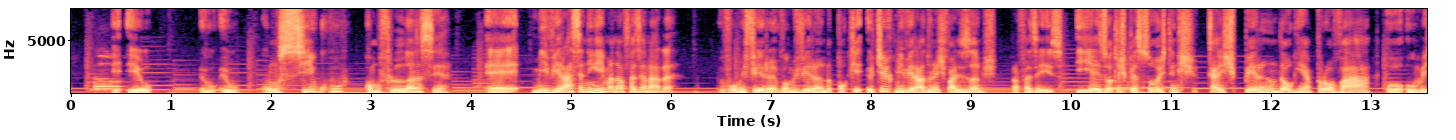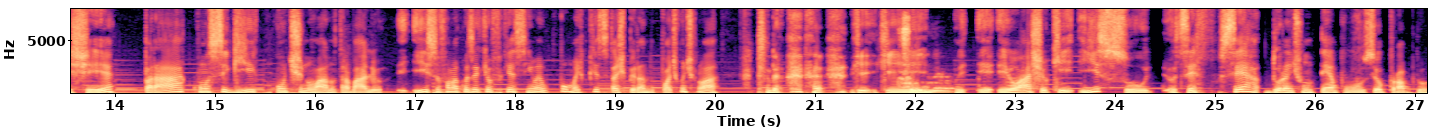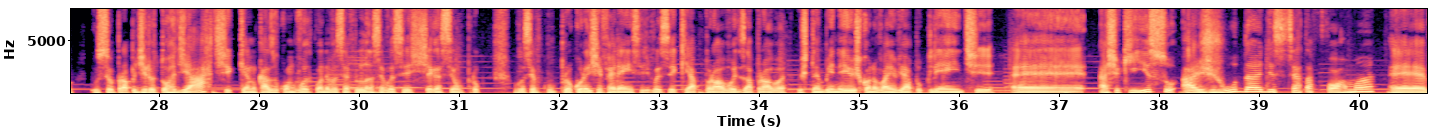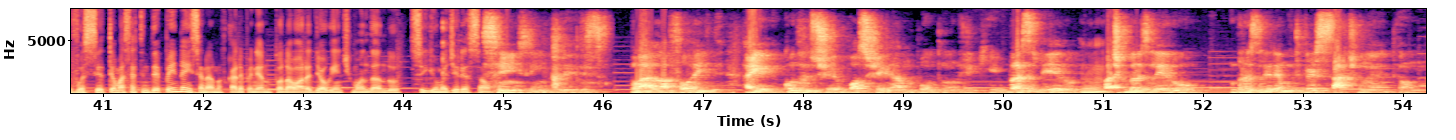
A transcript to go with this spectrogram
eu, eu, eu consigo, como freelancer, é, me virar sem ninguém mandar fazer nada. Vou me, virando, vou me virando, porque eu tive que me virar durante vários anos para fazer isso. E as outras pessoas têm que ficar esperando alguém aprovar ou, ou mexer para conseguir continuar no trabalho. E isso foi uma coisa que eu fiquei assim, pô, mas por que você tá esperando? Pode continuar. que, que eu acho que isso, ser, ser durante um tempo o seu próprio o seu próprio diretor de arte, que é no caso como quando você é freelancer, você chega a ser um você procura as referências, você que aprova ou desaprova os thumbnails quando vai enviar para o cliente. É, acho que isso ajuda de certa forma é, você ter uma certa independência, né? Não ficar dependendo toda hora de alguém te mandando seguir uma direção. Sim, sim. Lá, lá fora, aí, aí quando eu posso chegar num ponto onde que o brasileiro, hum. acho que o brasileiro, o brasileiro é muito versátil, né? Então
